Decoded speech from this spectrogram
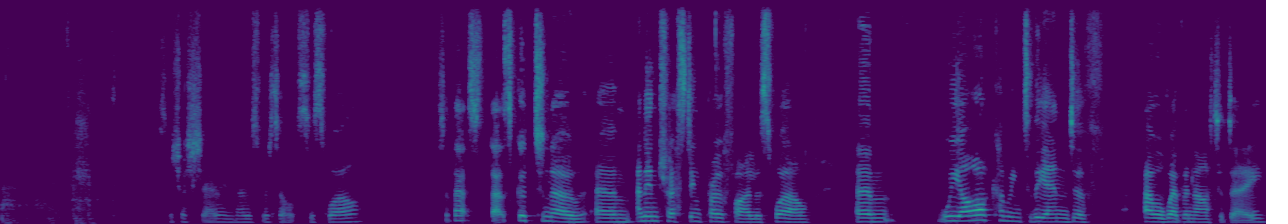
So just sharing those results as well. So that's, that's good to know. Um, an interesting profile as well. Um, we are coming to the end of our webinar today.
